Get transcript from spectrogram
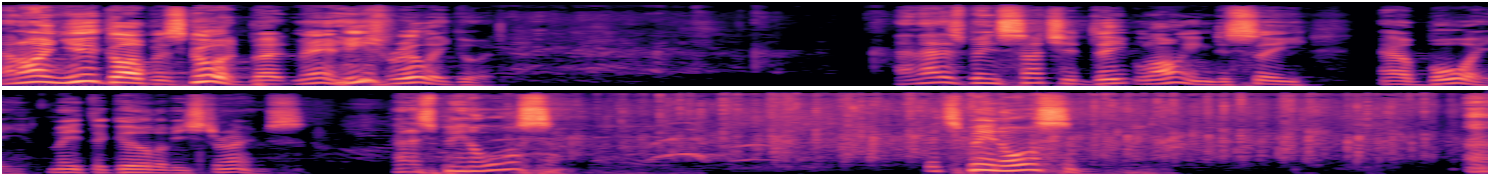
And I knew God was good, but man, He's really good. And that has been such a deep longing to see our boy meet the girl of his dreams. And it's been awesome. It's been awesome.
